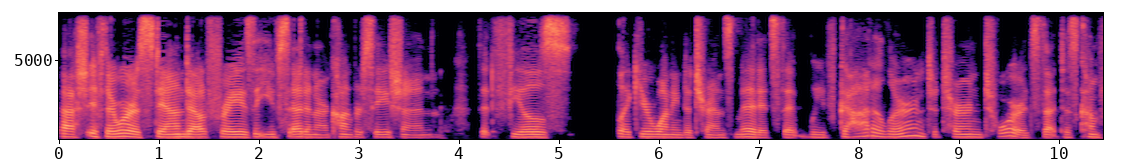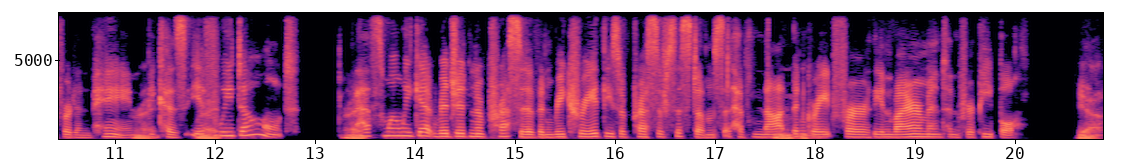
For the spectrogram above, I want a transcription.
Gosh, if there were a standout phrase that you've said in our conversation that feels like you're wanting to transmit it's that we've got to learn to turn towards that discomfort and pain Right. because if Right. we don't Right. that's when we get rigid and oppressive and recreate these oppressive systems that have not been Mhm. great for the environment and for people Yeah,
